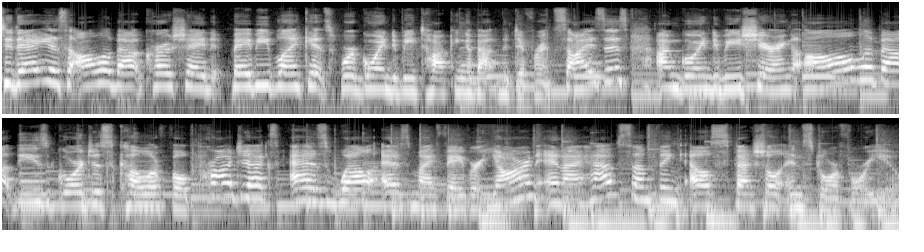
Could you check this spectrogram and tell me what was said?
Today is all about crocheted baby blankets. We're going to be talking about the different sizes. I'm going to be sharing all about these gorgeous colorful projects as well as my favorite yarn and I have something else special in store for you.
